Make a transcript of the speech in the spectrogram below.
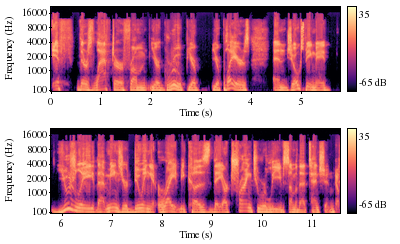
if there's laughter from your group, your your players, and jokes being made, usually that means you're doing it right because they are trying to relieve some of that tension. Yep.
